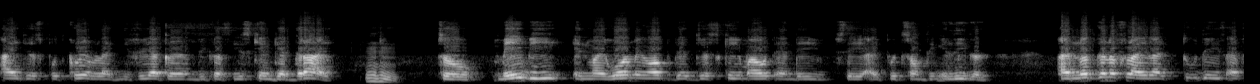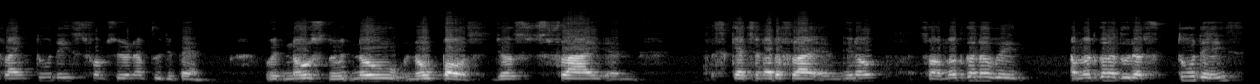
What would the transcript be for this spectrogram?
I just put cream like Nivea cream because your skin get dry. hmm So maybe in my warming up that just came out and they say I put something illegal. I'm not gonna fly like two days. I'm flying two days from Suriname to Japan with no with no no pause. Just fly and sketch another fly and you know. So I'm not gonna wait. I'm not gonna do that two days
